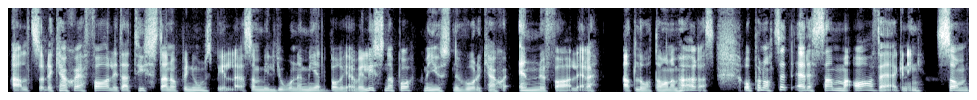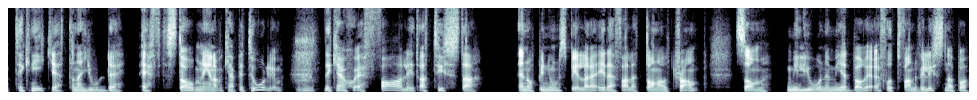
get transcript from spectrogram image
Alltså, det kanske är farligt att tysta en opinionsbildare som miljoner medborgare vill lyssna på, men just nu vore det kanske ännu farligare att låta honom höras. Och på något sätt är det samma avvägning som teknikjättarna gjorde efter stormningen av Kapitolium. Mm. Det kanske är farligt att tysta en opinionsbildare, i det här fallet Donald Trump, som miljoner medborgare fortfarande vill lyssna på.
